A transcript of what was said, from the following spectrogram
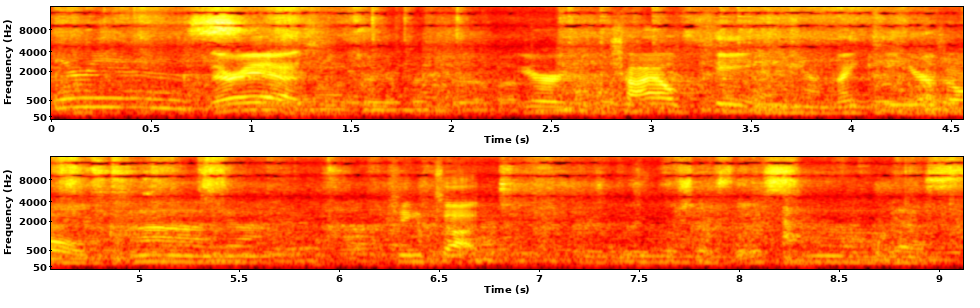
There he is. There he is. Your child king, 19 years old, Ah, yeah. King Tut. Ah, yes.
